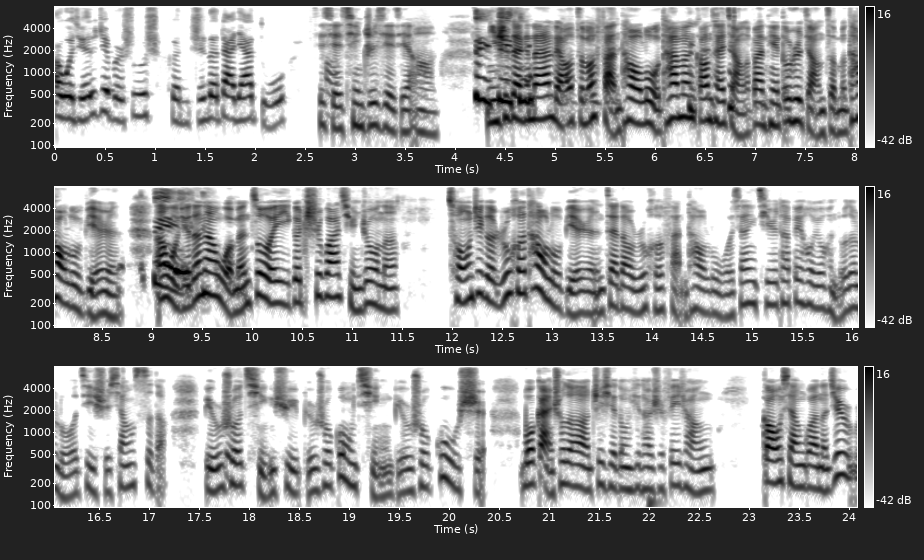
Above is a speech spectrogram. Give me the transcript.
啊。我觉得这本书是很值得大家读。谢谢青芝姐姐啊，你是在跟大家聊怎么反套路？他们刚才讲了半天都是讲怎么套路别人 啊。我觉得呢，我们作为一个吃瓜群众呢，从这个如何套路别人，再到如何反套路，我相信其实它背后有很多的逻辑是相似的。比如说情绪，比如说共情，比如说故事，我感受到这些东西它是非常高相关的。就是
